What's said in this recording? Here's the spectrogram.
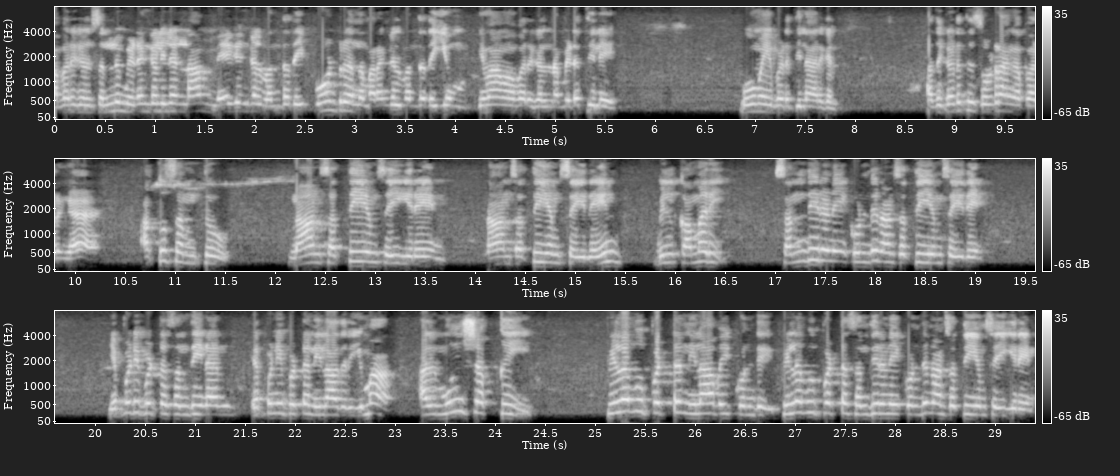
அவர்கள் செல்லும் இடங்களிலெல்லாம் மேகங்கள் வந்ததை போன்று அந்த மரங்கள் வந்ததையும் இமாம் அவர்கள் நம்மிடத்திலே ஊமைப்படுத்தினார்கள். அதுக்கடுத்து சொல்றாங்க பாருங்க அக்குசம் து நான் சத்தியம் செய்கிறேன் நான் சத்தியம் செய்தேன் வில் கமரி சந்திரனை கொண்டு நான் சத்தியம் செய்தேன். எப்படிப்பட்ட சந்திரன் எப்படிப்பட்ட நிலா தெரியுமா? அல் முன்ஷக்கி பிளவுபட்ட நிலாவை கொண்டு பிளவுபட்ட சந்திரனை கொண்டு நான் சத்தியம் செய்கிறேன்.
